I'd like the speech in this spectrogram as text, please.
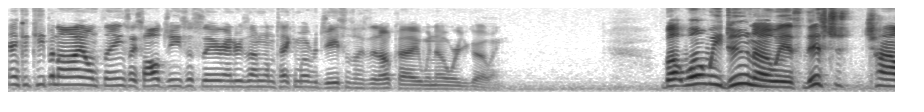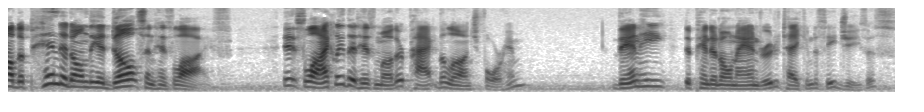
and could keep an eye on things. They saw Jesus there. Andrew said, I'm going to take him over to Jesus. They said, okay, we know where you're going. But what we do know is this child depended on the adults in his life. It's likely that his mother packed the lunch for him. Then he depended on Andrew to take him to see Jesus.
